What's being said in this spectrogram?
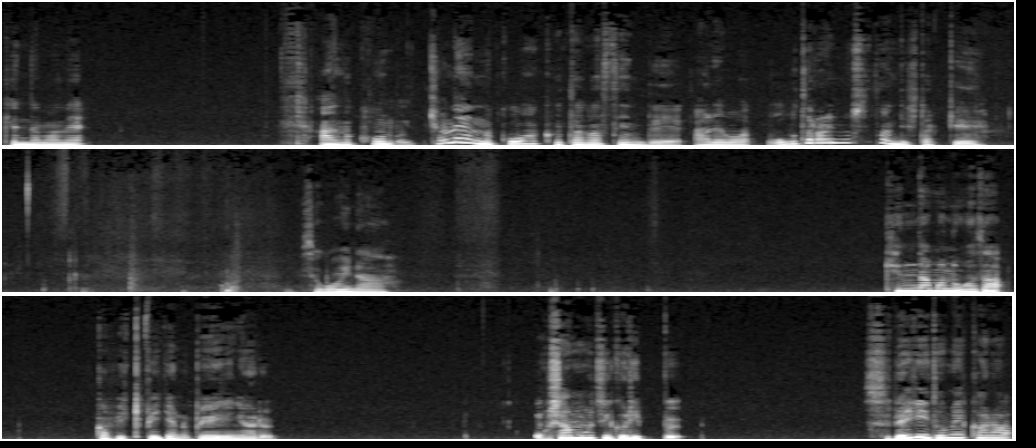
けん玉ねあのこ去年の「紅白歌合戦」であれは大皿に乗せてたんでしたっけ？すごいな。けん玉の技がウィキペディアのページにある。おしゃもじグリップ。滑り止めから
